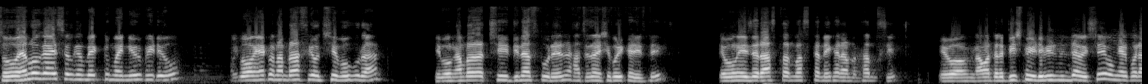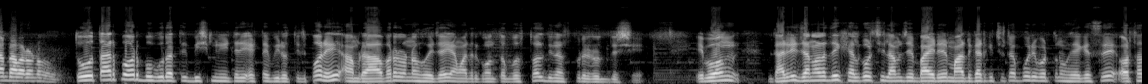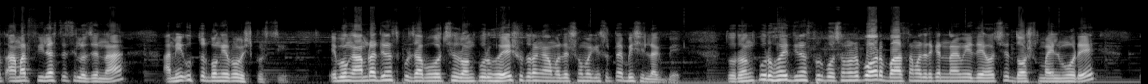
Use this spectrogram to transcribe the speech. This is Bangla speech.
So hello guys welcome back to my new video এবং এখন আমরা আছি হচ্ছে বগুড়া, এবং আমরা যাচ্ছি দিনাজপুরের হাতে এসে পরীক্ষা দিতে। এবং এই যে রাস্তার মাঝখানে এখানে আমরা থামছি, এবং আমাদের বিশ মিনিট বিরতি হয়েছে, এবং এরপরে আমরা আবার রওনা হব। তো তারপর বগুড়াতে বিশ মিনিটের একটা বিরতির পরে আমরা আবার রওনা হয়ে যাই আমাদের গন্তব্যস্থল দিনাজপুরের উদ্দেশ্যে। এবং গাড়ির জানালা দিয়ে খেয়াল করছিলাম যে বাইরের মাঠঘাট কিছুটা পরিবর্তন হয়ে গেছে, অর্থাৎ আমার ফিল আসতেছিল যে না, আমি উত্তরবঙ্গে প্রবেশ করছি। এবং আমরা দিনাজপুর যাব হচ্ছে রংপুর হয়ে, সুতরাং আমাদের সময় কিছুটা বেশি লাগবে। তো রংপুর হয়ে দিনাজপুর পৌঁছানোর পর বাস আমাদেরকে নামিয়ে দেওয়া হচ্ছে দশ মাইল মোড়ে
